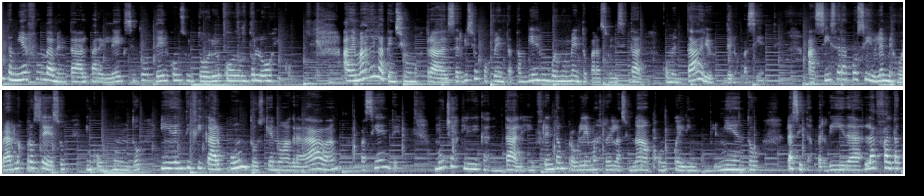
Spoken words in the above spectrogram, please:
y también es fundamental para el éxito del consultorio odontológico. Además de la atención mostrada, el servicio postventa también es un buen momento para solicitar comentarios de los pacientes. Así será posible mejorar los procesos en conjunto e identificar puntos que no agradaban al paciente. Muchas clínicas dentales enfrentan problemas relacionados con el incumplimiento, las citas perdidas, la falta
